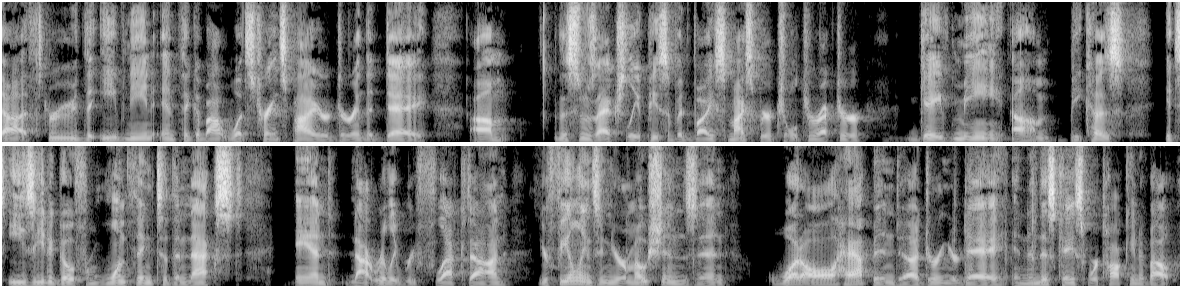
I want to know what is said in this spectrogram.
uh, through the evening and think about what's transpired during the day. Um, this was actually a piece of advice my spiritual director gave me um, because it's easy to go from one thing to the next and not really reflect on your feelings and your emotions and what all happened uh, during your day. And in this case, we're talking about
